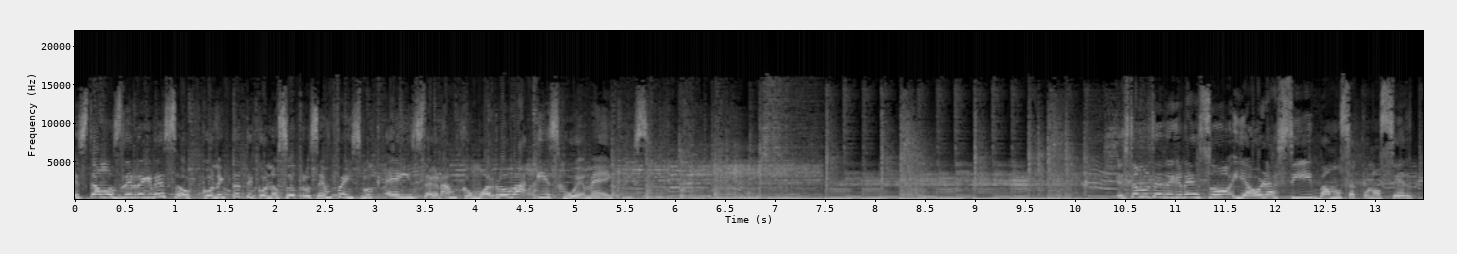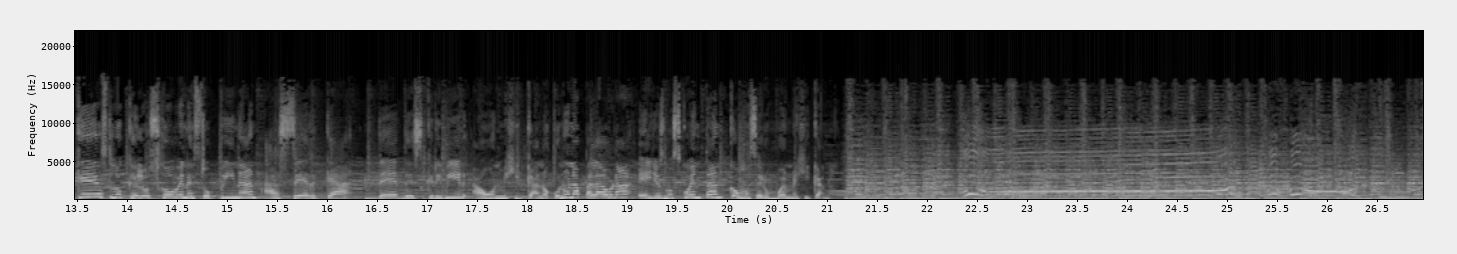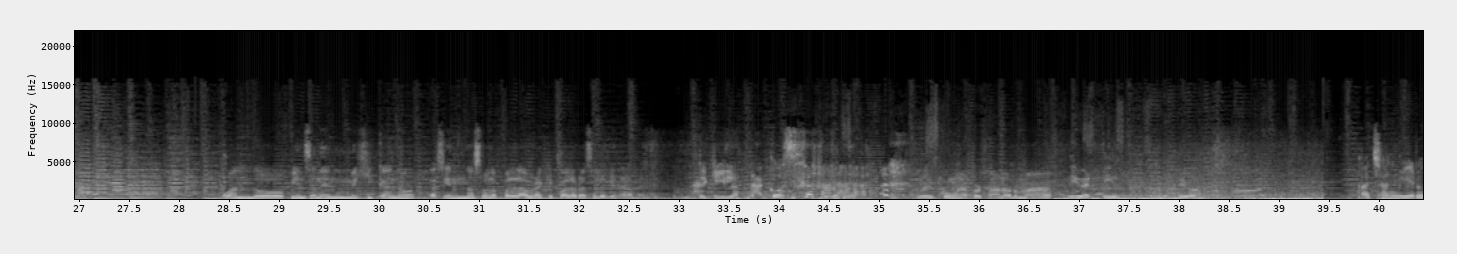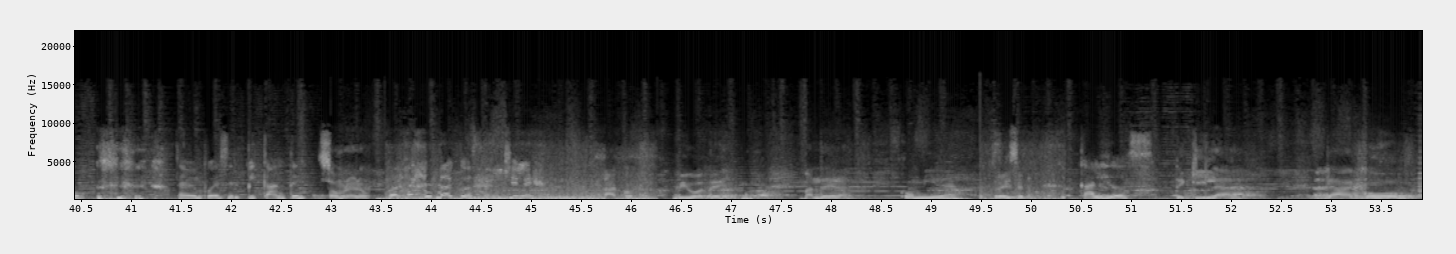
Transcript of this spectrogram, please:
Estamos de regreso. Conéctate con nosotros en Facebook e Instagram como arroba isjumx. Estamos de regreso y ahora sí vamos a conocer qué es lo que los jóvenes opinan acerca de describir a un mexicano. Con una palabra, ellos nos cuentan cómo ser un buen mexicano. Cuando piensan en un mexicano, así en una sola palabra, ¿qué palabra se les viene a la mente? Tequila. Tacos. Pues como una persona normal. Divertido. Digo, Pachanguero. También puede ser picante. Sombrero. Tacos. Chile. taco, Bigote. Bandera. Comida. Cálidos. Tequila. Taco.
